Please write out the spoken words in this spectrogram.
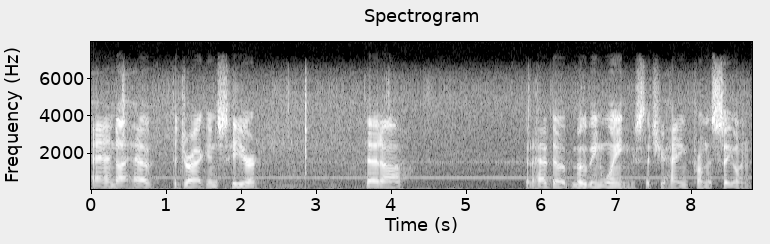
And I have the dragons here that uh, that have the moving wings that you hang from the ceiling.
